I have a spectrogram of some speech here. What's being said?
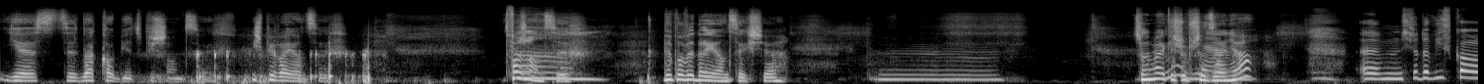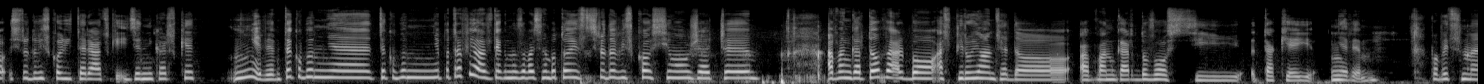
jest dla kobiet piszących i śpiewających, tworzących? Wypowiadających się? Hmm. Czy on ma jakieś uprzedzenia? Um, środowisko, środowisko literackie i dziennikarskie nie wiem, tego bym nie, tego bym nie potrafiła zdiagnozować, no bo to jest środowisko siłą rzeczy awangardowe albo aspirujące do awangardowości takiej, nie wiem, powiedzmy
